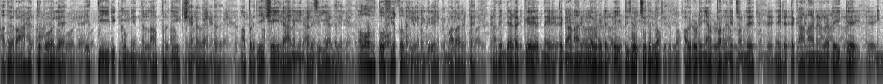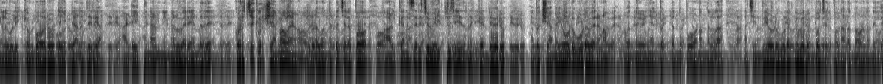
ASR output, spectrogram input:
അത് റാഹത്ത് പോലെ എത്തിയിരിക്കും എന്നുള്ള ആ പ്രതീക്ഷയാണ് വേണ്ടത്. ആ പ്രതീക്ഷയിലാണ് നിങ്ങൾ ചെയ്യേണ്ടത്. അള്ളാഹു തോഫിയൊക്കെ നൽകി അനുഗ്രഹിക്കുമാറാകട്ടെ. അതിന്റെ ഇടയ്ക്ക് നേരിട്ട് കാണാനുള്ളവരുടെ ഡേറ്റ് ചോദിച്ചിരുന്നു. അവരോട് ഞാൻ പറഞ്ഞിട്ടുണ്ട് നേരിട്ട് കാണാനുള്ള ഡേറ്റ് നിങ്ങൾ വിളിക്കുമ്പോൾ ഓരോ ഡേറ്റ് ആണ് തരിക. ആ ഡേറ്റിനാണ് നിങ്ങൾ വരേണ്ടത്. കുറച്ചൊക്കെ ക്ഷമ വേണം. ഇവിടെ വന്നിട്ട് ചിലപ്പോ ആൾക്കനുസരിച്ച് വെയിറ്റ് ചെയ്ത് നിൽക്കേണ്ടി വരും. അപ്പൊ ക്ഷമയോടുകൂടെ വരണം. വന്നു കഴിഞ്ഞാൽ പെട്ടെന്ന് പോകണം എന്നുള്ള ആ ചിന്തയോടുകൂടെ ഒക്കെ വരുമ്പോൾ ചിലപ്പോൾ നടന്നോളണമെന്നില്ല.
